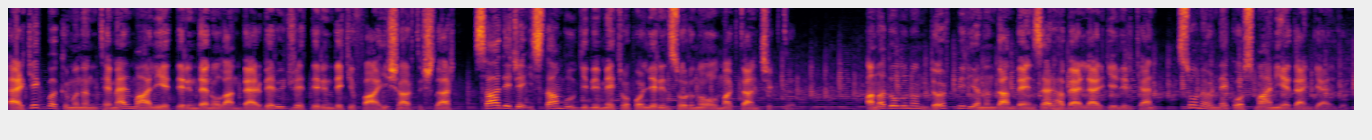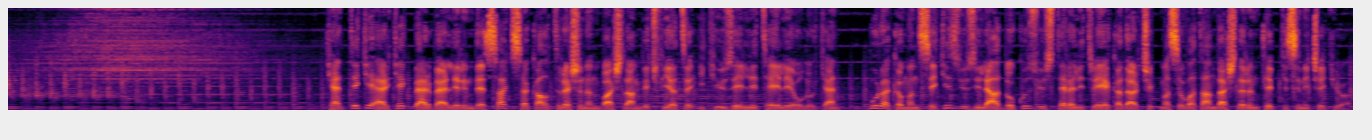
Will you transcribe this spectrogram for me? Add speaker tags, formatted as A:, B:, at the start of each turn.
A: Erkek bakımının temel maliyetlerinden olan berber ücretlerindeki fahiş artışlar, sadece İstanbul gibi metropollerin sorunu olmaktan çıktı. Anadolu'nun dört bir yanından benzer haberler gelirken, son örnek Osmaniye'den geldi. Kentteki erkek berberlerinde saç sakal tıraşının başlangıç fiyatı 250 TL olurken, bu rakamın 800 ila 900 teralitreye kadar çıkması vatandaşların tepkisini çekiyor.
